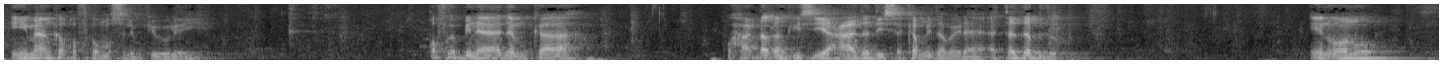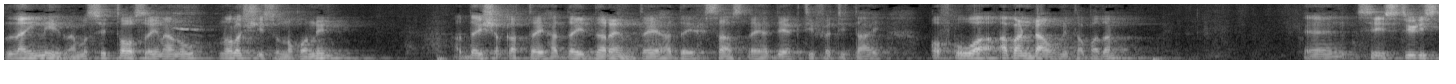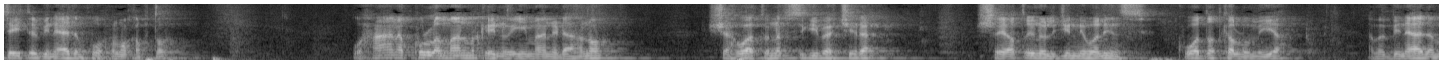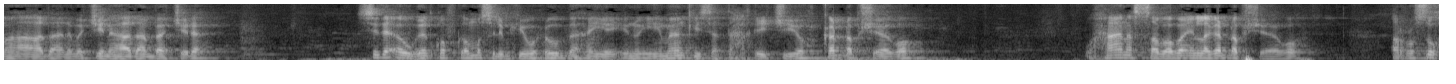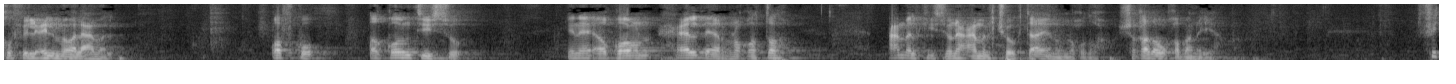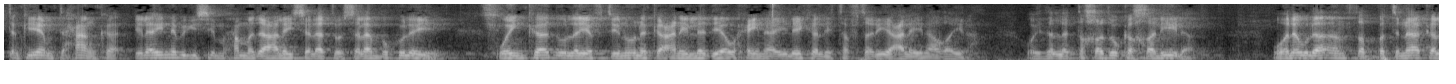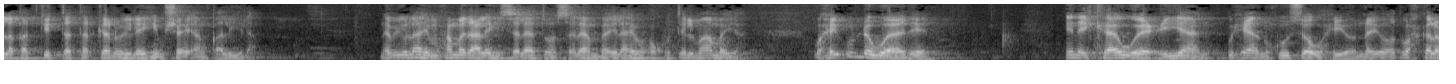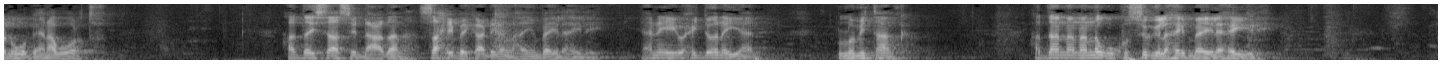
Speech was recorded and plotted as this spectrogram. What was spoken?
iimaanka qofka muslimkii uu leeyahay. Qofka bini aadamkaa waxaa dhaqankiisa iyo caadadiisa ka mida bay idhaaheen atadabdub inuunu layniir ama si toosa inaanu noloshiisu noqonin. Hadday shaqo hadday dareen tahay hadday ixsaas tahay hadday activity tahay qofku waa up and down inta badan si stedy state bini aadamku waxuma qabto waxaana ku lamaan markaynu iimaan idhaahno shahwaatu nafsigii baa jira shayaatiinu aljinni walins kuwa dadka lumiya ama bini aadam ha ahaadaan ama jin ahaadaan baa jira. Sida awgeed qofka muslimkii wuxuu u baahan yahay inuu iimaankiisa taxqiijiyo ka dhab sheego waxaana sababa in laga dhab sheego alrusukhu fi lcilmi waalcamal qofku aqoontiisu inay aqoon xeel dheer noqoto camalkiisuna camal joogtaa inuu noqdo shaqada u qabanaya fitanka iyo imtixaanka ilaahay nebigiisii moxameda calayhi salaatu wasalaam buu ku leeyahy wain kaaduu layaftinuunaka can aladii awxaynaa ilayka litaftaria calayna hayra waida latakhaduuka khaliila walowlaa an habatnaaka laqad kidta tarkanuu ilayhim shay-an qaliila nebiyullaahi moxamed calayhi salaatu wasalaam baa ilaahay wuxuu ku tilmaamaya waxay u dhowaadeen inay kaa weeciyaan wixii aanu kuu soo waxyoonnay oo ad wax kale nugu been abuurto hadday saasi dhacdana saaxiib bay kaa dhigan lahaayeen baa ilaahay leeyay yacnii waxay doonayaan lumitaanka haddaanan annagu ku sugi lahayn baa ilaahay yidhi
